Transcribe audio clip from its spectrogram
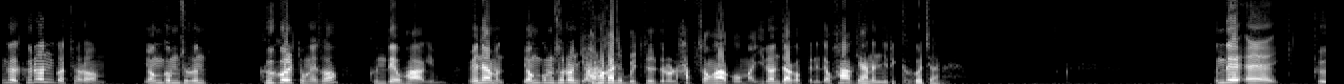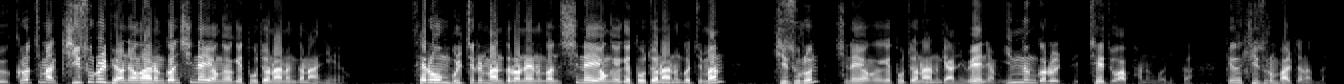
그러니까 그런 것처럼 연금술은 그걸 통해서 근대 화학이 왜냐하면 연금술은 여러 가지 물질들을 합성하고 막 이런 작업들인데 화학이 하는 일이 그거잖아요 근데 에, 예, 그 그렇지만 기술을 변형하는 건 신의 영역에 도전하는 건 아니에요. 새로운 물질을 만들어내는 건 신의 영역에 도전하는 거지만 기술은 신의 영역에 도전하는 게 아니에요. 왜냐하면 있는 거를 재조합하는 거니까. 그래서 기술은 발전합니다.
